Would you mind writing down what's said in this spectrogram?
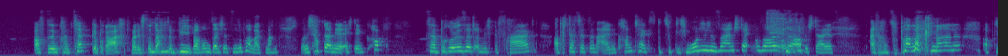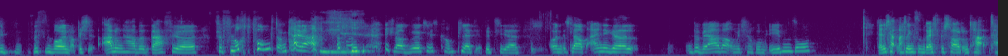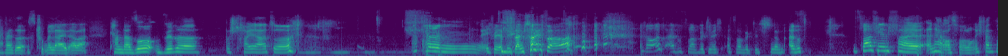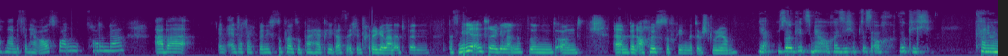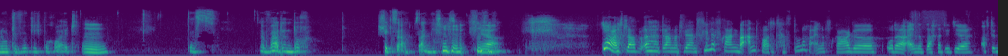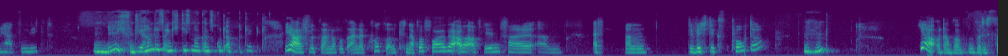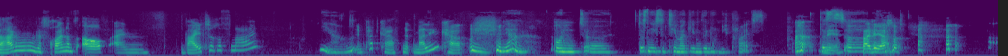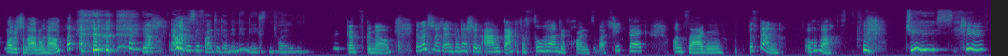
aus diesem Konzept gebracht, weil ich so Mhm. dachte, wie, warum soll ich jetzt einen Supermarkt machen? Und ich habe da mir echt den Kopf zerbröselt und mich gefragt, ob ich das jetzt in einen Kontext bezüglich Modedesign stecken soll oder ob ich da jetzt einfach einen Supermarkt male, ob die wissen wollen, ob ich Ahnung habe dafür für Fluchtpunkt und keine Ahnung. Ich war wirklich komplett irritiert. Und ich glaube, einige Bewerber um mich herum ebenso. Denn ich habe nach links und rechts geschaut und teilweise, es tut mir leid, aber kam da so wirre, bescheuerte, ich will jetzt nicht sagen Scheiße, raus. Also es war wirklich, es war wirklich schlimm. Also es, es war auf jeden Fall eine Herausforderung. Ich fand es nochmal ein bisschen herausfordernder, aber im Endeffekt bin ich super, super happy, dass ich in Trier gelandet bin, dass wir in Trier gelandet sind und ähm, bin auch höchst zufrieden mit dem Studium. Ja, so geht es mir auch. Also ich habe das auch wirklich keine Minute wirklich bereut. Mhm. Das war dann doch Schicksal, sagen wir es. Ja. Ja, ich glaube, äh, damit wären viele Fragen beantwortet. Hast du noch eine Frage oder eine Sache, die dir auf dem Herzen liegt? Nee, ich finde, wir haben das eigentlich diesmal ganz gut abgedeckt. Ja, ich würde sagen, das ist eine kurze und knappe Folge, aber auf jeden Fall ähm, erfährt man die wichtigsten Punkte. Mhm. Ja, und ansonsten würde ich sagen, wir freuen uns auf ein weiteres Mal Ja. im Podcast mit Malinka. Ja. Und äh, das nächste Thema geben wir noch nicht preis. Das, nee, äh, weil wir ja schon, weil wir schon Ahnung haben. Ja, aber das erfahrt ihr dann in den nächsten Folgen. Ganz genau. Wir wünschen euch einen wunderschönen Abend. Danke fürs Zuhören. Wir freuen uns über Feedback und sagen bis dann. Au revoir. Tschüss. Tschüss.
